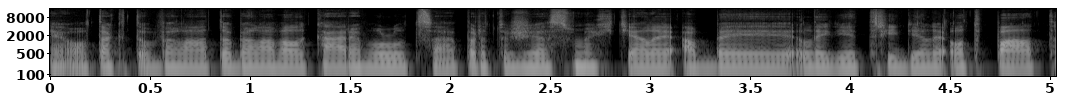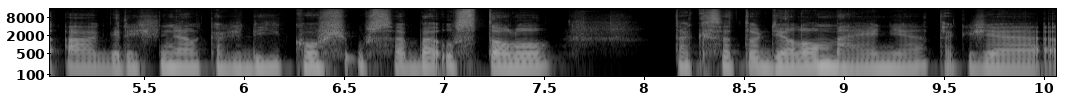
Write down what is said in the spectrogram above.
Jo, tak to byla, to byla velká revoluce, protože jsme chtěli, aby lidi třídili odpad a když měl každý koš u sebe u stolu, tak se to dělo méně, takže uh,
